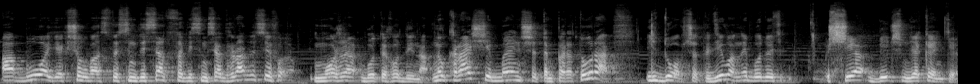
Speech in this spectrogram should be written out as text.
або якщо у вас 170-180 градусів, може бути година. Ну краще менше температура і довше, тоді вони будуть ще більш м'якенькі.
